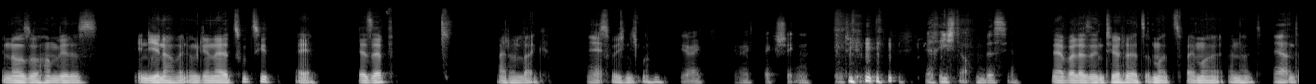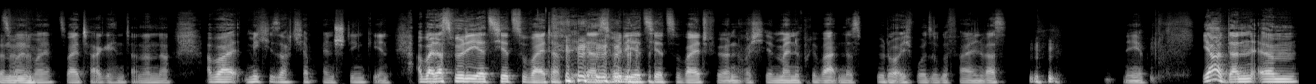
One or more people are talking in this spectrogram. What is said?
Genauso haben wir das in Jena. Wenn irgendjemand dazuzieht, ey, der Sepp, I don't like. Nee. Das will ich nicht machen. Direkt, direkt wegschicken. der riecht auch ein bisschen. Ja, weil er sein T-Shirt jetzt immer zweimal anhat. Ja, zweimal, zwei Tage hintereinander. Aber Michi sagt, ich habe keinen Stinkgehen. Aber das würde jetzt hier zu weiter, das würde jetzt hier zu weit führen, euch hier meine privaten, das würde euch wohl so gefallen, was? nee. Ja, dann ähm,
